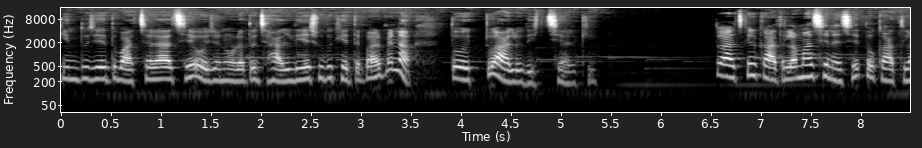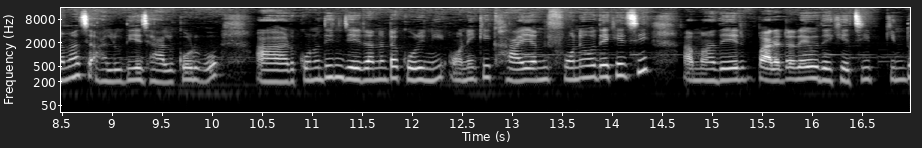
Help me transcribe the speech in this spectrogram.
কিন্তু যেহেতু বাচ্চারা আছে, ওই জন্য ওরা তো ঝাল দিয়ে শুধু খেতে পারবে না, তো একটু আলু দিচ্ছি আর কি। তো আজকের কাতলা মাছ এনেছে, তো কাতলা মাছ আলু দিয়ে ঝাল করব। আর কোনো দিন যে রান্নাটা করিনি, অনেকে খায়, আমি ফোনেও দেখেছি, আমাদের পাড়াটারেও দেখেছি, কিন্তু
